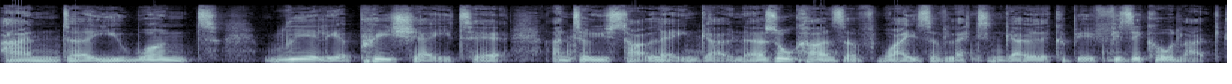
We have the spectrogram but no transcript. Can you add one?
and uh, you won't really appreciate it until you start letting go. Now, there's all kinds of ways of letting go. There could be physical, like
